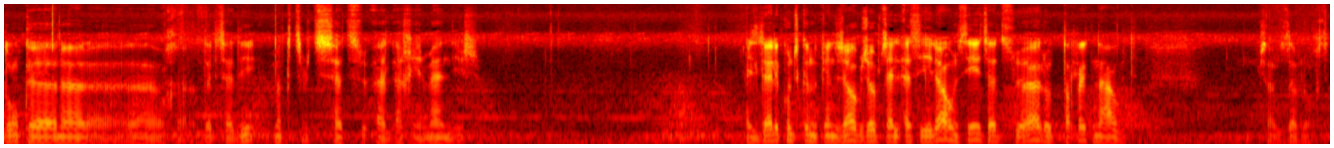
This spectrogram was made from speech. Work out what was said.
donc أنا درت هادي. ما كتبتش هاد السؤال الأخير ما عنديش. لذلك كنت كنجاوب جاوبت على الأسئلة ونسيت هذا السؤال واضطريت نعاود. مشى بزاف الوقت.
